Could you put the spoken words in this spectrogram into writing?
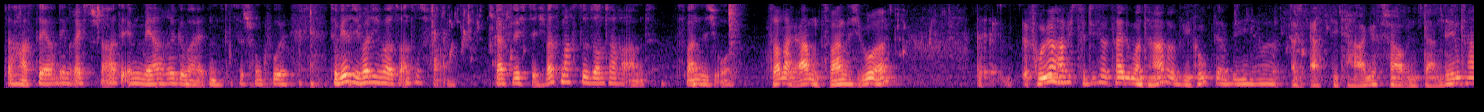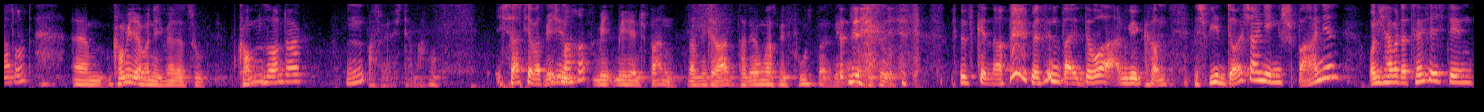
Da hast du ja den Rechtsstaat in mehrere Gewalten. Das ist schon cool. Tobias, ich wollte dich mal was anderes fragen. Ganz wichtig. Was machst du Sonntagabend? 20 Uhr. Sonntagabend, 20 Uhr. Äh, Früher habe ich zu dieser Zeit immer Tatort geguckt, da bin ich immer, also erst die Tagesschau und dann den Tatort. Ähm, Komme ich aber nicht mehr dazu. Kommenden Sonntag, Hm? was werde ich da machen? Ich sag dir, was ich mache. Mich, mich entspannen. Lass mich raten, es hat irgendwas mit Fußball. Das ist genau. Wir sind bei Doha angekommen. Es spielt Deutschland gegen Spanien und ich habe tatsächlich den,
